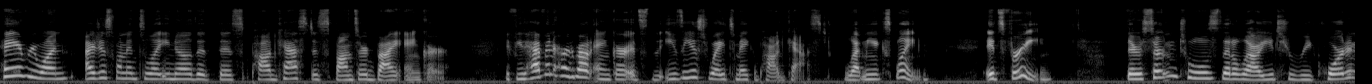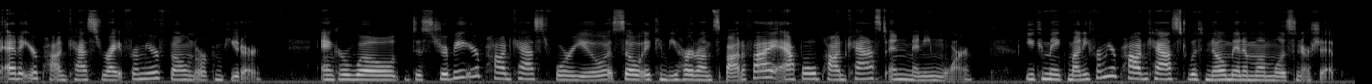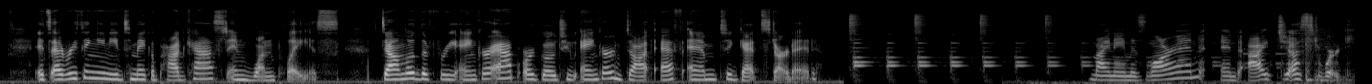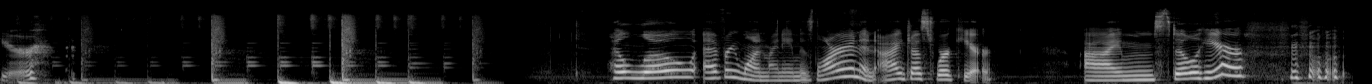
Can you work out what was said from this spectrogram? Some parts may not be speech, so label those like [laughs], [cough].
Hey everyone, I just wanted to let you know that this podcast is sponsored by Anchor. If you haven't heard about Anchor, it's the easiest way to make a podcast. Let me explain. It's free. There are certain tools that allow you to record and edit your podcast right from your phone or computer. Anchor will distribute your podcast for you so it can be heard on Spotify, Apple Podcast, and many more. You can make money from your podcast with no minimum listenership. It's everything you need to make a podcast in one place. Download the free Anchor app or go to anchor.fm to get started. My name is Lauren and I just work here. Hello, everyone. My name is Lauren and I just work here. I'm still here. [laughs]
